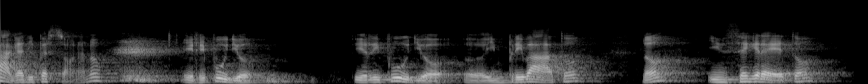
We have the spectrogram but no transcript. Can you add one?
Paga di persona, no? Il ripudio, il ripudio eh, in privato, no? In segreto,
